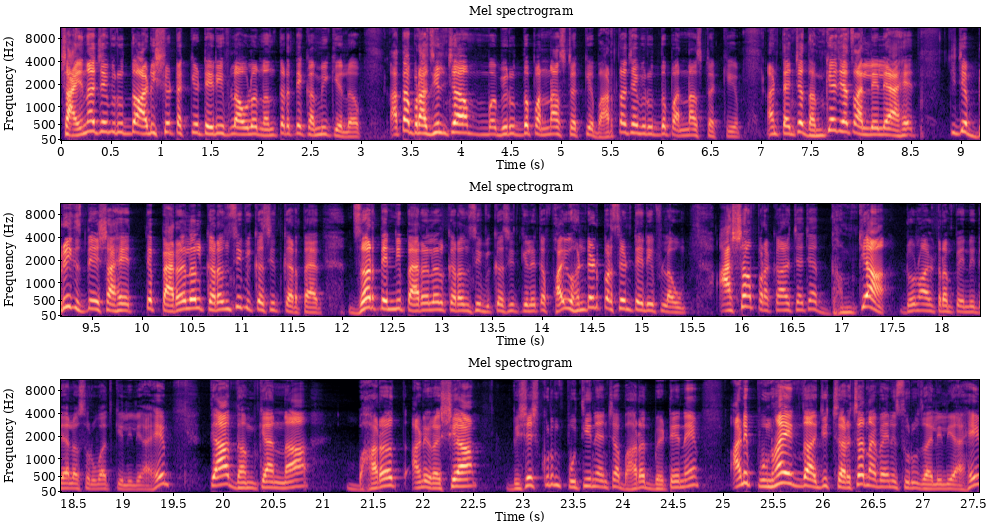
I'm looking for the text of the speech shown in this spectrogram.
चायनाच्या विरुद्ध अडीचशे टक्के टेरिफ लावलं नंतर ते कमी केलं. आता ब्राझीलच्या विरुद्ध पन्नास टक्के भारताच्या विरुद्ध पन्नास टक्के. आणि त्यांच्या धमक्या ज्या चाललेल्या आहेत की जे ब्रिक्स देश आहेत ते पॅरल करन्सी विकसित करतायत. जर त्यांनी पॅरल करन्सी विकसित केली तर फाईव्ह हंड्रेड पर्सेंट टेरिफ लावू अशा प्रकारच्या ज्या धमक्या डोनाल्ड ट्रम्प यांनी द्यायला सुरुवात केलेली आहे त्या धमक्यांना भारत आणि रशिया विशेष करून पुतीन यांच्या भारत भेटेने आणि पुन्हा एकदा जी चर्चा नव्याने सुरू झालेली आहे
